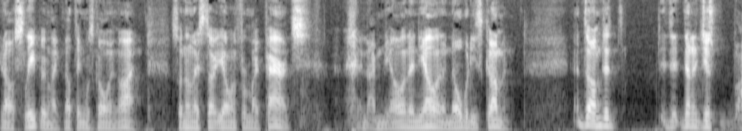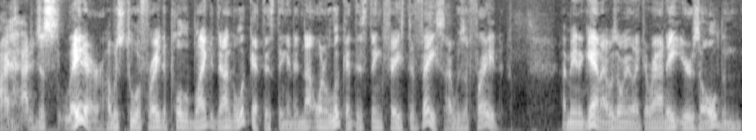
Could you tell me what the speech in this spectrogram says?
you know, sleeping like nothing was going on. So then I start yelling for my parents, and I'm yelling and yelling, and nobody's coming. And so I'm just then I just I had to just lay there. I was too afraid to pull the blanket down to look at this thing. I did not want to look at this thing face to face. I was afraid. I mean, again, I was only like around eight years old, and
